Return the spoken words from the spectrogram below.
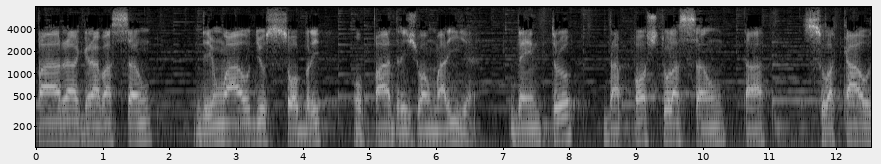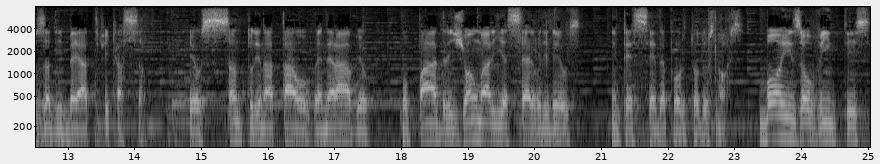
para a gravação de um áudio sobre o Padre João Maria dentro da postulação da sua causa de beatificação. Que o Santo de Natal, venerável, o Padre João Maria, servo de Deus, interceda por todos nós. Bons ouvintes,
